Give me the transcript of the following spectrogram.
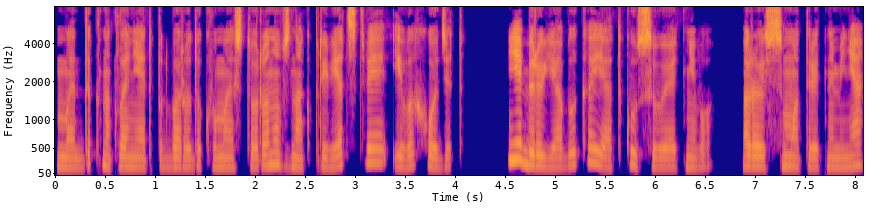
Мэддок наклоняет подбородок в мою сторону в знак приветствия и выходит. Я беру яблоко и откусываю от него. Ройс смотрит на меня,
